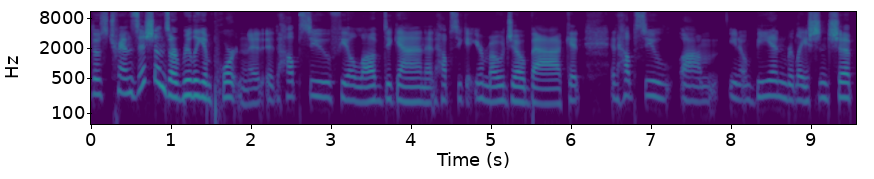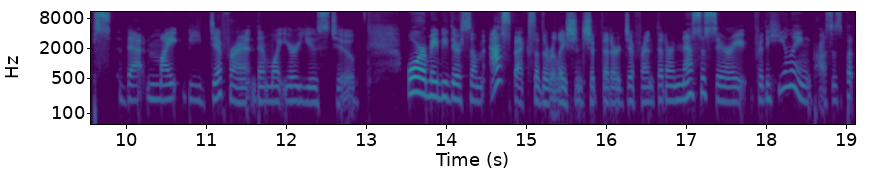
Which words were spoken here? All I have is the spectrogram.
those transitions are really important. It it helps you feel loved again. It helps you get your mojo back. It it helps you um, you know be in relationships that might be different than what you're used to. Or maybe there's some aspects of the relationship that are different that are necessary for the healing process, but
